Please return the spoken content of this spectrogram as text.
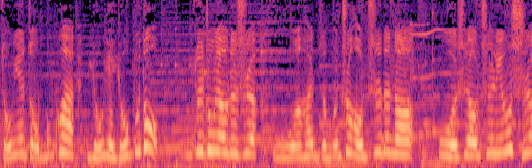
走也走不快，游也游不动。最重要的是，我还怎么吃好吃的呢？我是要吃零食，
